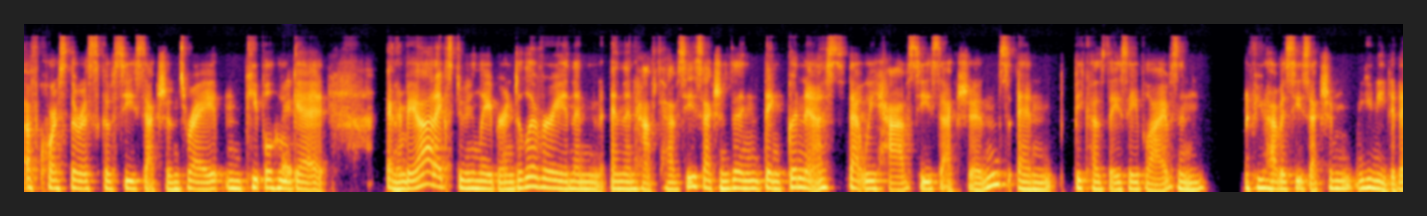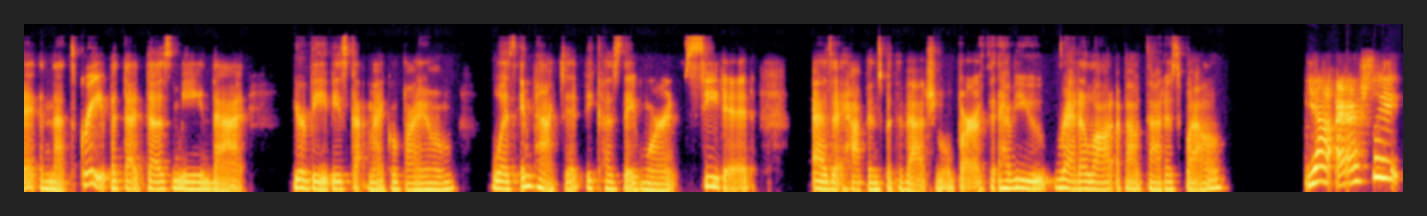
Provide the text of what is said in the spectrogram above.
of course the risk of c-sections right and people who right. get antibiotics doing labor and delivery and then and then have to have c-sections and thank goodness that we have c-sections and because they save lives and if you have a c-section you needed it and that's great but that does mean that your baby's gut microbiome was impacted because they weren't seeded as it happens with a vaginal birth have you read a lot about that as well yeah i actually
